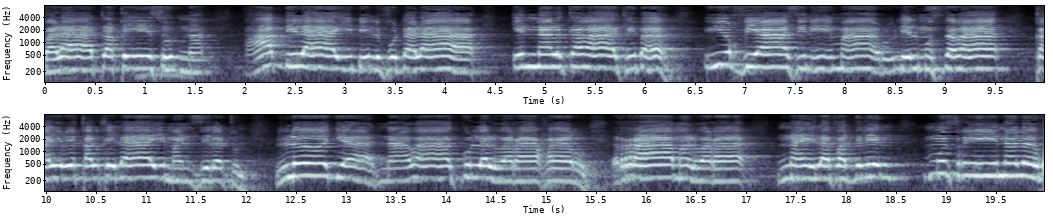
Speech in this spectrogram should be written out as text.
فلا تقيس ابن عبد الله بالفضلاء إن الكواكب يخفي سنيمار للمستوى. خير خلق الله منزلة. لو جادنا وكل الورى حار رام الورى نيل فضل. مسرين له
